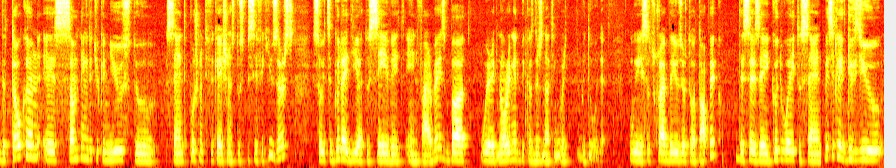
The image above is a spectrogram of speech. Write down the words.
The token is something that you can use to send push notifications to specific users. So it's a good idea to save it in Firebase, but we're ignoring it because there's nothing we, we do with it. We subscribe the user to a topic. This is a good way to send, basically it gives you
